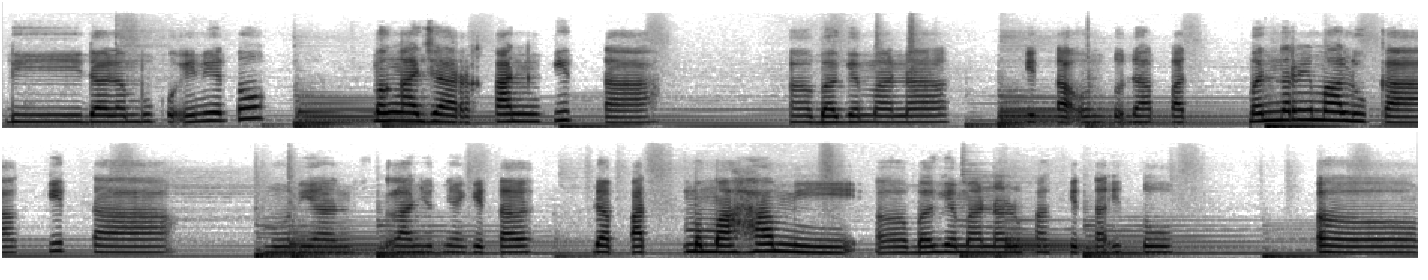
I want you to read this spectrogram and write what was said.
di dalam buku ini tuh mengajarkan kita, eee, bagaimana kita untuk dapat menerima luka kita, kemudian selanjutnya kita dapat memahami, eee, bagaimana luka kita itu, eee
